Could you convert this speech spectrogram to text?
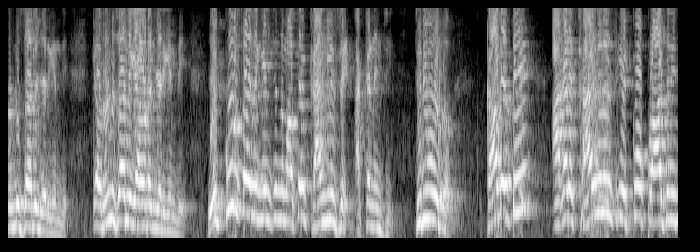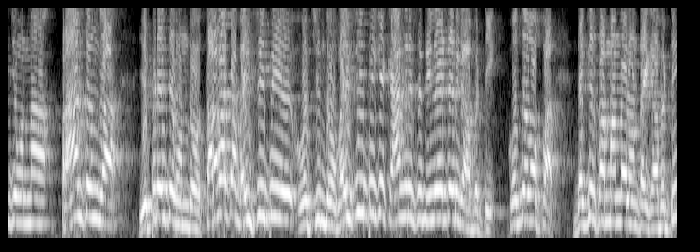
రెండు సార్లు జరిగింది. రెండు సార్లు గెలవడం జరిగింది. ఎక్కువ సార్లు గెలిచింది మాత్రం కాంగ్రెసే అక్కడి నుంచి తిరువూరులో. కాబట్టి అక్కడ కాంగ్రెస్కి ఎక్కువ ప్రాతినిధ్యం ఉన్న ప్రాంతంగా ఎప్పుడైతే ఉందో తర్వాత వైసీపీ వచ్చిందో వైసీపీకి కాంగ్రెస్ రిలేటెడ్ కాబట్టి కొద్ది గొప్ప దగ్గర సంబంధాలు ఉంటాయి కాబట్టి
